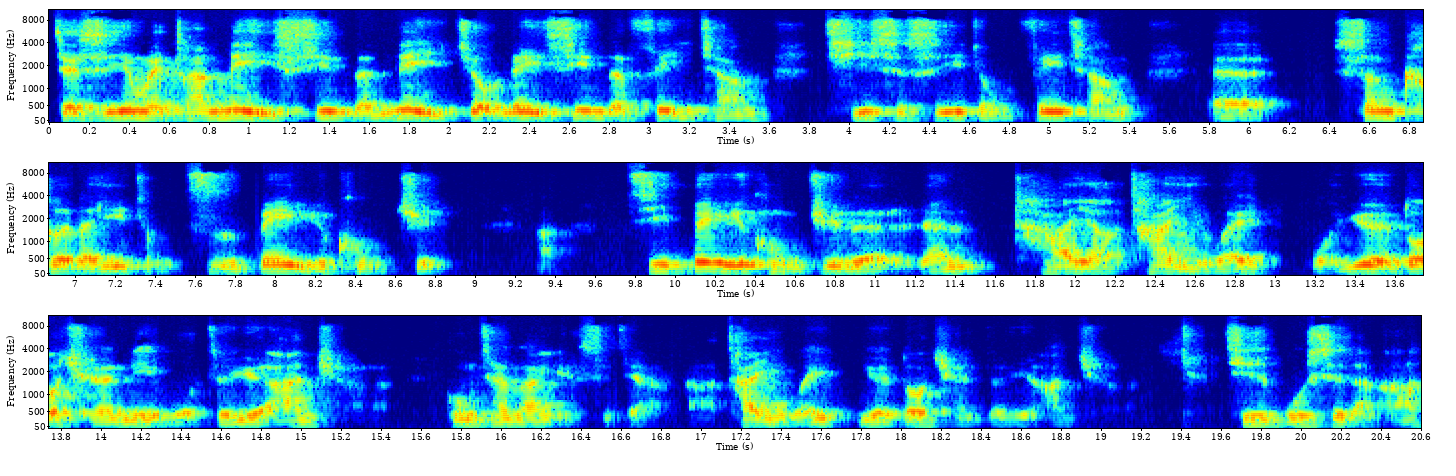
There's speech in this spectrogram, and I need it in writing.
这是因为他内心的内疚，内心的非常，其实是一种非常呃深刻的一种自卑与恐惧啊。自卑与恐惧的人，他要他以为我越多权利，我就越安全了。共产党也是这样啊，他以为越多权就越安全了，其实不是的啊。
